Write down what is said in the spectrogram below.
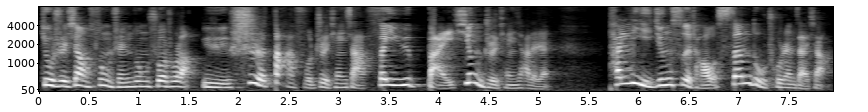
就是向宋神宗说出了“与士大夫治天下，非与百姓治天下”的人。他历经四朝，三度出任宰相，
